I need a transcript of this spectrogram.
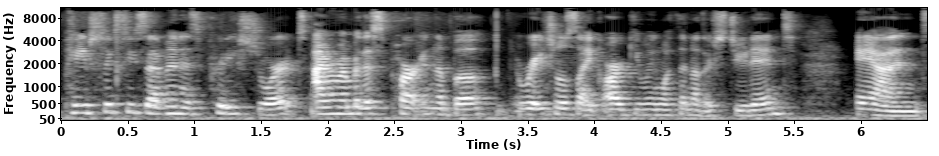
page 67 is pretty short. I remember this part in the book. Rachel's like arguing with another student and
